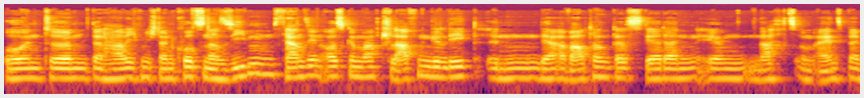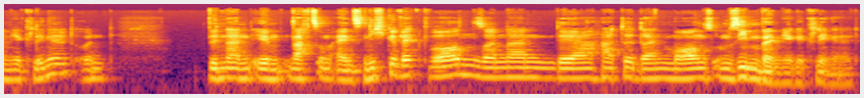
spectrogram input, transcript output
Und ähm, dann habe ich mich dann kurz nach sieben Fernsehen ausgemacht, schlafen gelegt, in der Erwartung, dass der dann eben nachts um eins bei mir klingelt und bin dann eben nachts um eins nicht geweckt worden, sondern der hatte dann morgens um sieben bei mir geklingelt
